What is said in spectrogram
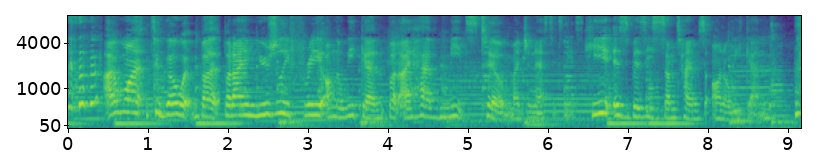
I want to go with, but but I am usually free on the weekend, but I have meets too, my gymnastics meets. He is busy sometimes on a weekend.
